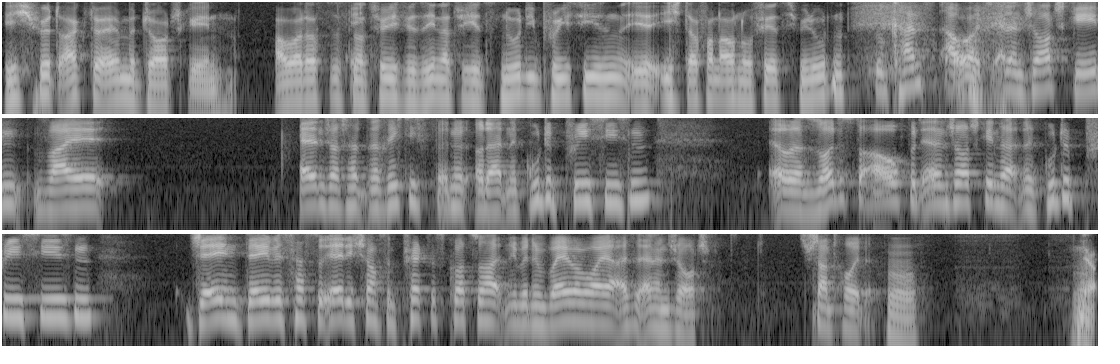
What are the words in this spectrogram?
Ich würde aktuell mit George gehen. Aber das ist natürlich, wir sehen natürlich jetzt nur die Preseason, ich davon auch nur 40 Minuten. Du kannst auch mit Alan George gehen, weil Alan George hat eine richtig oder hat eine gute Preseason. Oder solltest du auch mit Alan George gehen, der hat eine gute Preseason. Jane Davis hast du eher die Chance, im Practice Squad zu halten über den Waiver Wire als Alan George. Stand heute. Ja.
